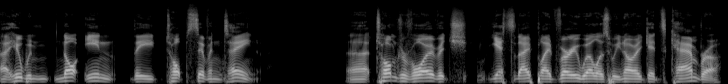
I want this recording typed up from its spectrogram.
Uh, he'll be not in the top 17. Uh, Tom Trbojevic yesterday played very well, as we know, against Canberra.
